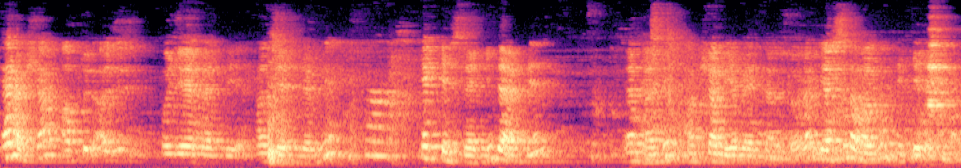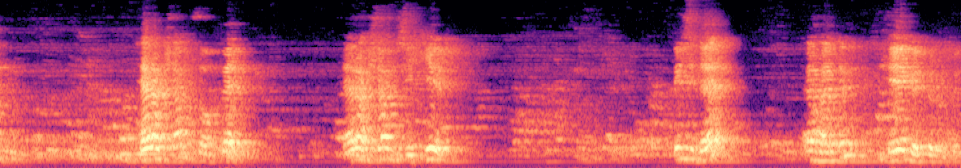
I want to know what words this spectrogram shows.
her akşam Abdülaziz Hoca Efendi Hazretlerini tekkesine giderdi, efendim akşam yemeğinden sonra yatsı namazını tekkede kılardı. Her akşam sohbet, her akşam zikir. Bizi de efendim şeye götürürdü.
